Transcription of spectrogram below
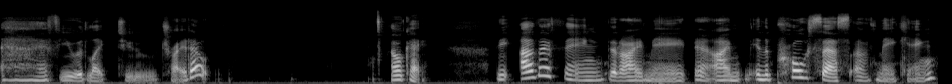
if you would like to try it out. Okay. The other thing that I made, and I'm in the process of making,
